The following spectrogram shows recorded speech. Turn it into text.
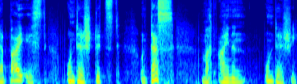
dabei ist, unterstützt. Und das macht einen Unterschied.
